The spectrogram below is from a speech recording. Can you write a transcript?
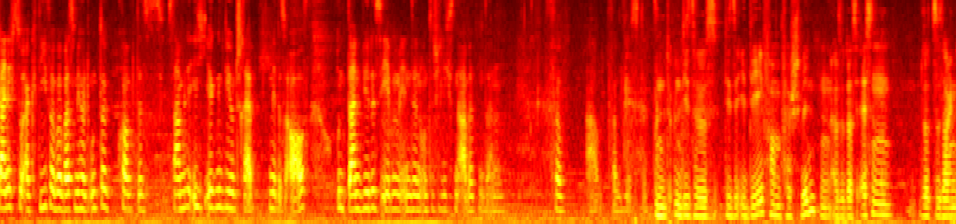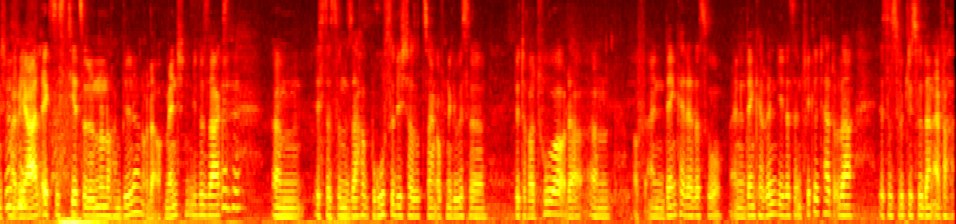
gar nicht so aktiv, aber was mir halt unterkommt, das sammle ich irgendwie und schreibe mir das auf. Und dann wird es eben in den unterschiedlichsten Arbeiten dann ver, verwurstet. Und, und dieses, diese Idee vom Verschwinden, also dass Essen sozusagen nicht mehr real existiert, sondern nur noch in Bildern oder auch Menschen, wie du sagst, ähm, ist das so eine Sache, berufst du dich da sozusagen auf eine gewisse Literatur oder ähm, auf einen Denker, der das so, eine Denkerin, die das entwickelt hat, oder ist das wirklich so dann einfach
